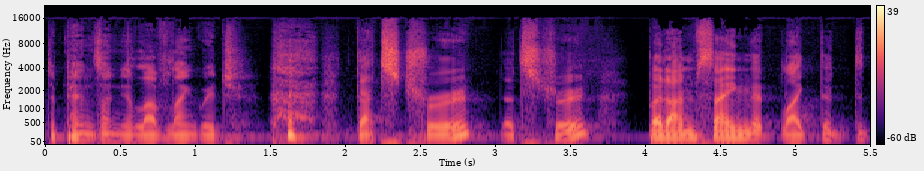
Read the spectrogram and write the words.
Depends on your love language. that's true. That's true. But I'm saying that like the, the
